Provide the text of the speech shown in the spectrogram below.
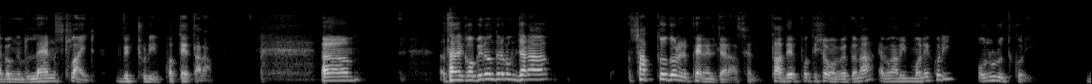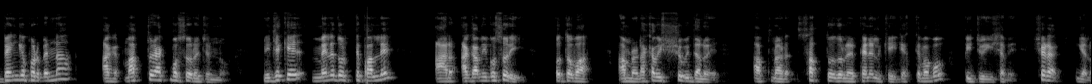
এবং ল্যান্ডস্লাইড ভিক্টোরির পথে তারা। তাদেরকে অভিনন্দন এবং যারা ছাত্র দলের প্যানেল যারা আছেন, তাদের প্রতি সমবেদনা এবং আমি মনে করি, অনুরোধ করি, ব্যঙ্গে পড়বেন না। মাত্র এক বছরের জন্য। নিজেকে মেলে ধরতে পারলে আর আগামী বছরই অথবা আমরা ঢাকা বিশ্ববিদ্যালয়ে আপনার ছাত্র দলের প্যানেলকেই দেখতে পাবো বিজয়ী হিসাবে। সেটা গেল।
